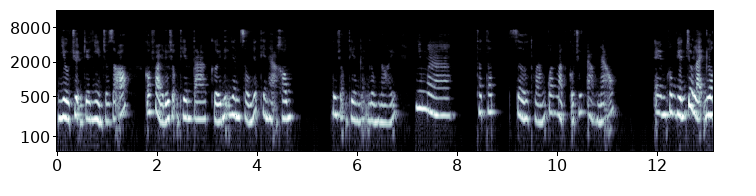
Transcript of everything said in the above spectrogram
nhiều chuyện kia nhìn cho rõ, có phải Lưu Trọng Thiên ta cưới nữ nhân xấu nhất thiên hạ không? Lưu Trọng Thiên lạnh lùng nói, nhưng mà... Thất thất, sờ thoáng qua mặt có chút ảo não. Em không biến trở lại được,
